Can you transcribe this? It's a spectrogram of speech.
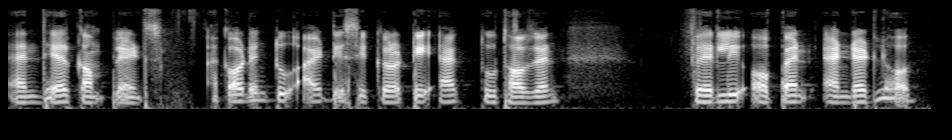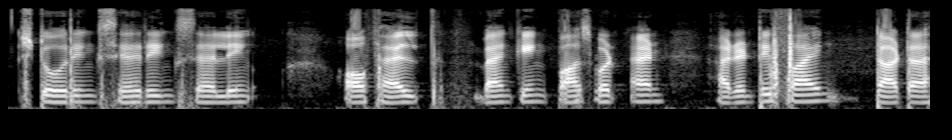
and their complaints. According to IT Security Act 2000 fairly open-ended law storing sharing selling of health banking password and identifying data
